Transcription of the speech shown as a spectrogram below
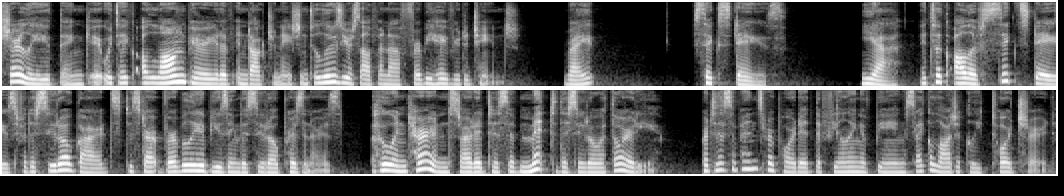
Surely you'd think it would take a long period of indoctrination to lose yourself enough for behavior to change, right? Six days. Yeah, it took all of six days for the pseudo guards to start verbally abusing the pseudo prisoners, who in turn started to submit to the pseudo authority. Participants reported the feeling of being psychologically tortured.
